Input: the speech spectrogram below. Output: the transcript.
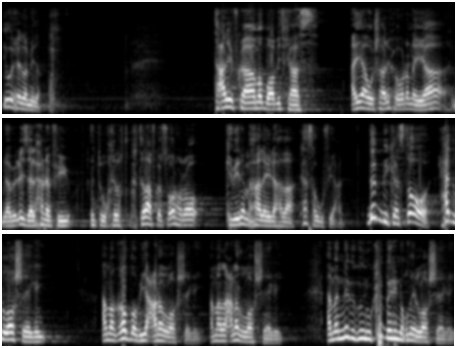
iyo wixii lamida tacriifka ama daabitkaas ayaa uu shaarixu odhanayaa ibn abilciz alxanafi intuu ikhtilaafka soo raro kabiire maxaa la yidhaahdaa? Kaasaa ugu fiican. Dembi kasta oo xad loo sheegay ama qadab iyo cadho loo sheegay ama lacnad loo sheegay ama nebigu inuu ka beri noqday loo sheegay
